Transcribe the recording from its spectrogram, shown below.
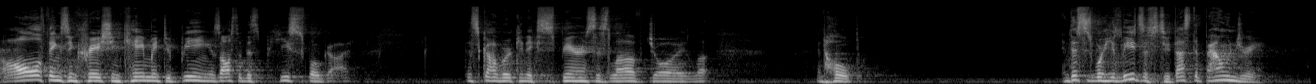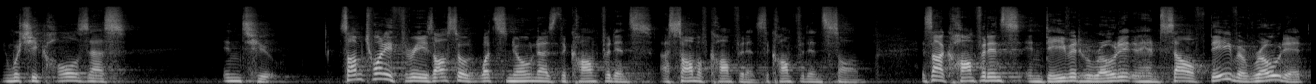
all things in creation came into being. Is also this peaceful God. This God where we can experience His love, joy, love, and hope. And this is where He leads us to. That's the boundary in which He calls us into. Psalm 23 is also what's known as the confidence, a psalm of confidence, the confidence psalm. It's not confidence in David who wrote it in himself. David wrote it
